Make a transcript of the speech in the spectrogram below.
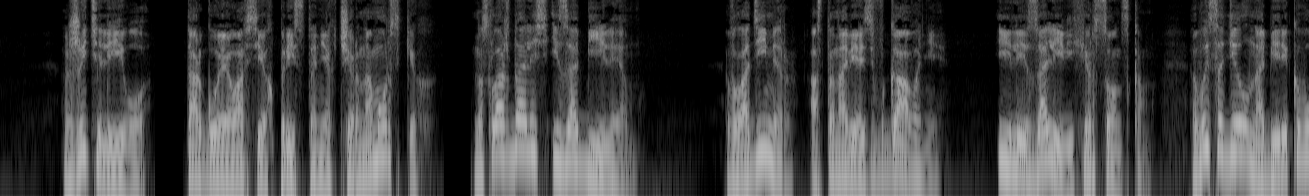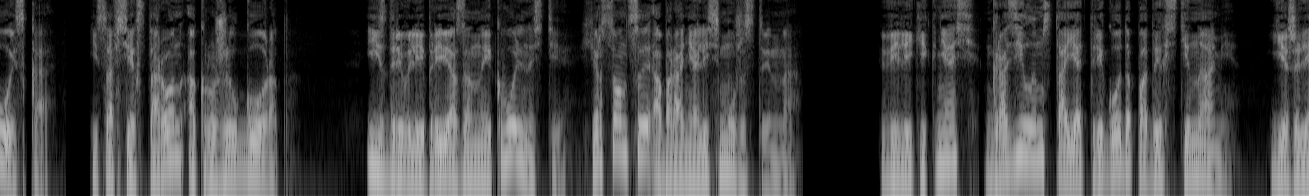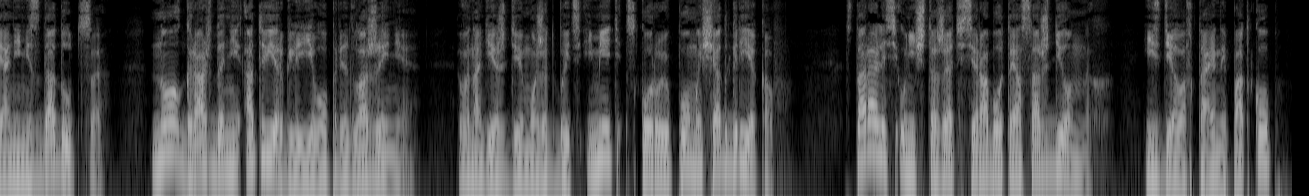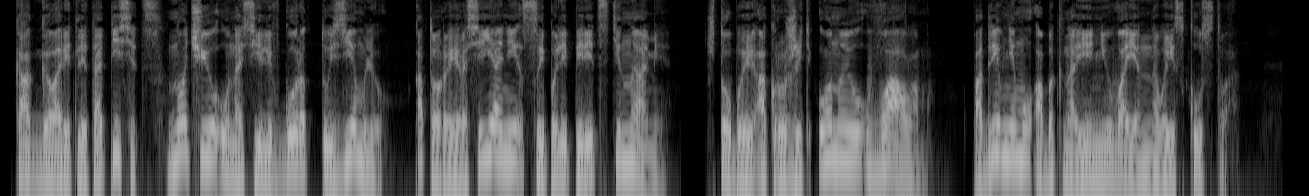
Жители его, торгуя во всех пристанях черноморских, наслаждались изобилием. Владимир, остановясь в гавани или заливе Херсонском, высадил на берег войска и со всех сторон окружил город. Издревле привязанные к вольности, херсонцы оборонялись мужественно. Великий князь грозил им стоять три года под их стенами, ежели они не сдадутся, но граждане отвергли его предложение, в надежде, может быть, иметь скорую помощь от греков. Старались уничтожать все работы осажденных, и, сделав тайный подкоп, как говорит летописец, ночью уносили в город ту землю, которой россияне сыпали перед стенами – чтобы окружить оную валом, по древнему обыкновению военного искусства.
